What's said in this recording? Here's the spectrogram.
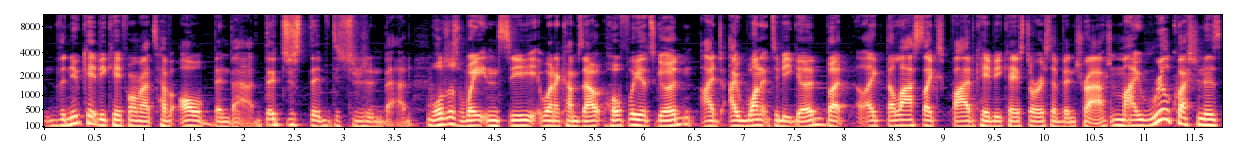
the new kvk formats have all been bad. They just they've just been bad. We'll just wait and see when it comes out. Hopefully it's good. I, I want it to be good but like the last like five kvk stories have have been trashed. My real question is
